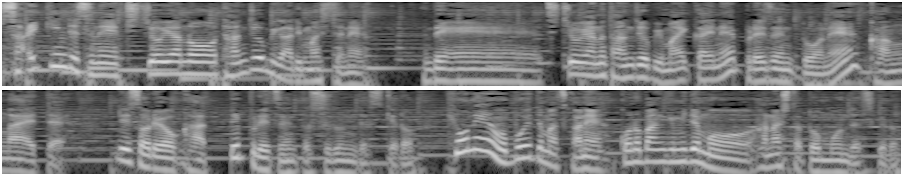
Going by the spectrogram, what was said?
最近ですね、父親の誕生日がありましてね。で、父親の誕生日毎回ね、プレゼントをね、考えて、で、それを買ってプレゼントするんですけど、去年覚えてますかね？この番組でも話したと思うんですけど、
